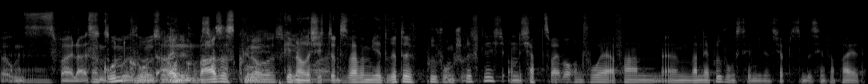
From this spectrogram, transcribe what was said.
Bei uns zwei Ein Leistungskurse. Grundkurs und ein- Basiskurs. Genau, richtig. Und das war bei mir dritte Prüfung schriftlich und ich habe zwei Wochen vorher erfahren, ähm, wann der Prüfungstermin ist. Ich habe das ein bisschen verpeilt.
